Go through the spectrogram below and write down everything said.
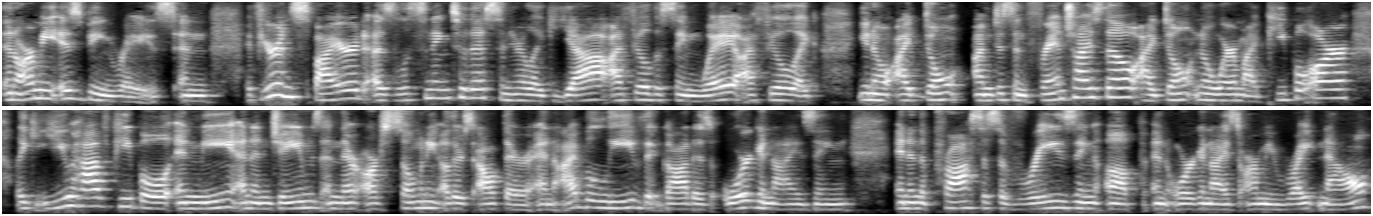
an army is being raised. And if you're inspired as listening to this and you're like, yeah, I feel the same way. I feel like, you know, I don't, I'm disenfranchised though. I don't know where my people are. Like you have people in me and in James, and there are so many others out there. And I believe that God is organizing and in the process of raising up an organized army right now.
